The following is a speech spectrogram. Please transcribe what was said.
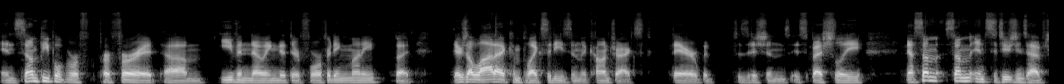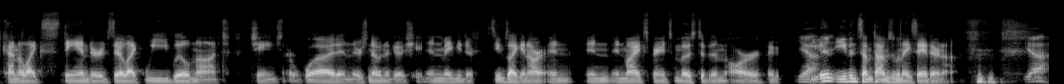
and some people pref- prefer it, um, even knowing that they're forfeiting money. But there's a lot of complexities in the contracts there with physicians, especially now, some some institutions have kind of like standards. They're like, we will not change or what, and there's no negotiating. And maybe there seems like in our in in in my experience, most of them are. Yeah. Even even sometimes when they say they're not. yeah,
